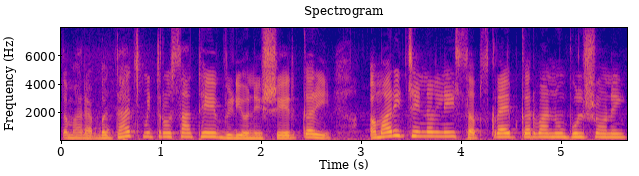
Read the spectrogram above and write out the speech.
તમારા બધા જ મિત્રો સાથે વિડીયોને શેર કરી અમારી ચેનલને સબસ્ક્રાઈબ કરવાનું ભૂલશો નહીં.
